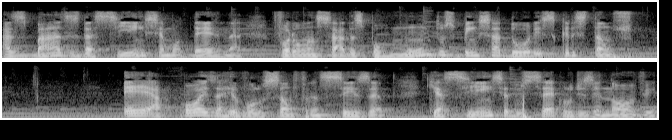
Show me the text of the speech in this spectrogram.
as bases da ciência moderna foram lançadas por muitos pensadores cristãos. É após a Revolução Francesa que a ciência do século XIX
